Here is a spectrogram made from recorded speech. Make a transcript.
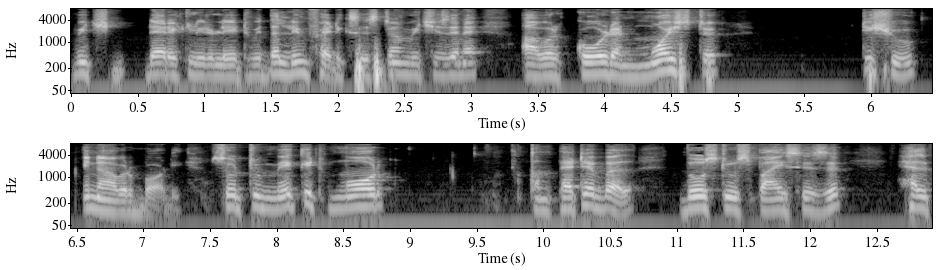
which directly relate with the lymphatic system which is in a, our cold and moist tissue in our body so to make it more compatible those two spices help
